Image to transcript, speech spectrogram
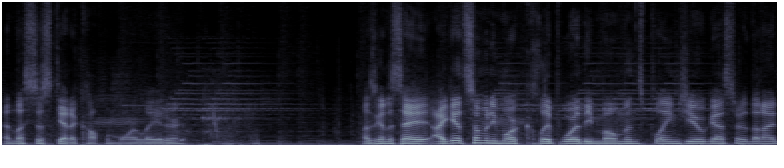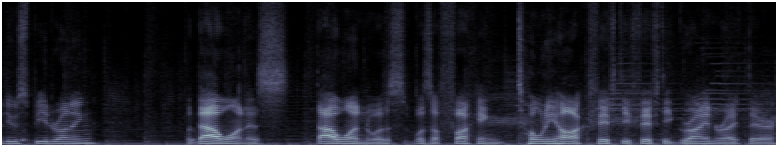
And let's just get a couple more later. I was gonna say, I get so many more clip-worthy moments playing GeoGuessr than I do speedrunning. But that one is... That one was, was a fucking Tony Hawk 50-50 grind right there.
